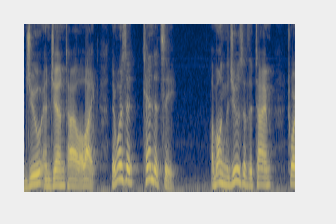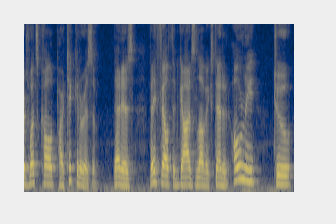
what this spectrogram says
Jew and Gentile alike. There was a tendency among the Jews of the time towards what's called particularism. That is, they felt that God's love extended only to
